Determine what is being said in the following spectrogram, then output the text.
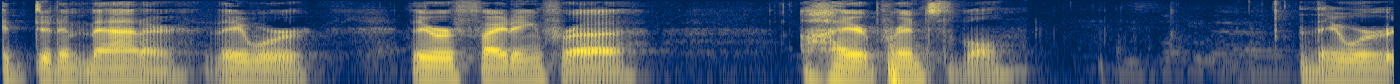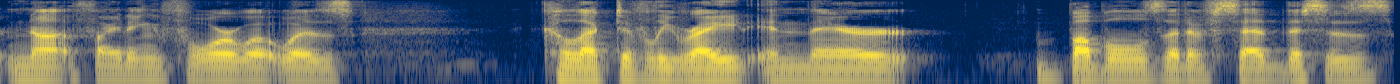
It didn't matter. They were they were fighting for a, a higher principle. They were not fighting for what was collectively right in their bubbles that have said this is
